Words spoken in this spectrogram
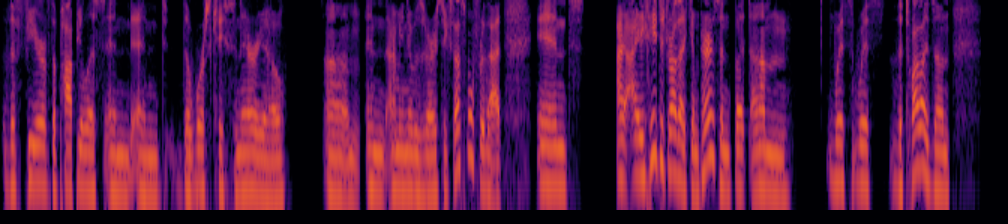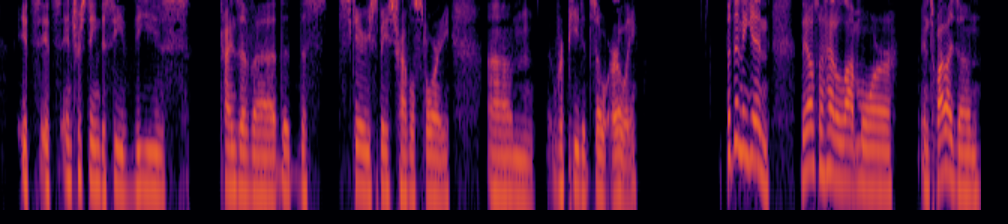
the fear of the populace and, and the worst case scenario. Um, and I mean, it was very successful for that. And I, I hate to draw that comparison, but, um, with, with the Twilight Zone, it's it's interesting to see these kinds of uh, the the scary space travel story um, repeated so early. But then again, they also had a lot more in Twilight Zone.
